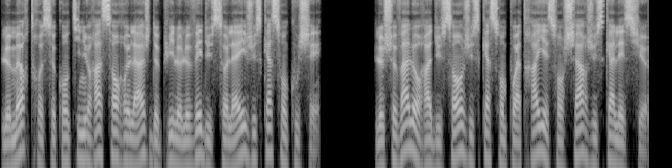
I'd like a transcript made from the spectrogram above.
Le meurtre se continuera sans relâche depuis le lever du soleil jusqu'à son coucher. Le cheval aura du sang jusqu'à son poitrail et son char jusqu'à l'essieu.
